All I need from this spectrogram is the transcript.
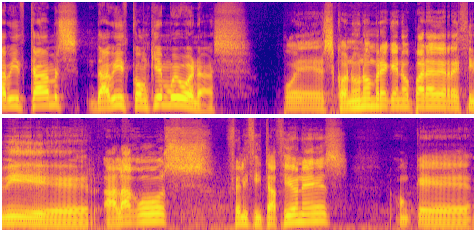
David Camps. David, ¿con quién muy buenas? Pues con un hombre que no para de recibir halagos, felicitaciones, aunque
